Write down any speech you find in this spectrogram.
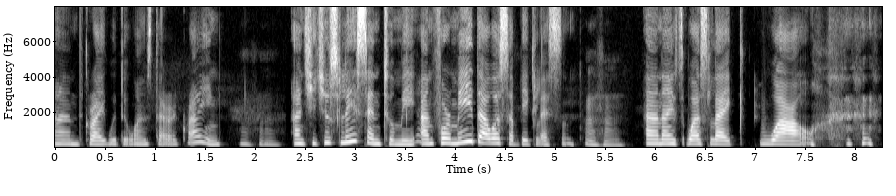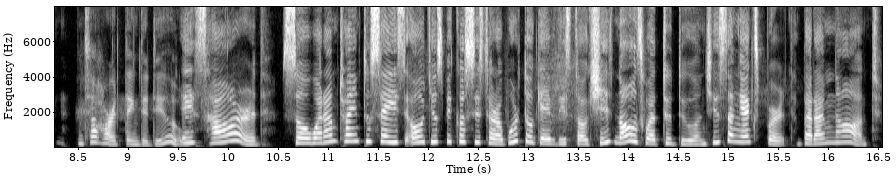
And cry with the ones that are crying. Mm-hmm. And she just listened to me. And for me, that was a big lesson. Mm-hmm. And I was like, wow, It's a hard thing to do. it's hard. So, what I'm trying to say is, oh, just because Sister Aburto gave this talk, she knows what to do and she's an expert, but I'm not.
